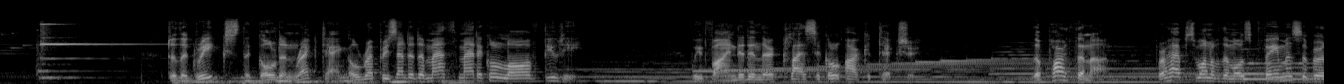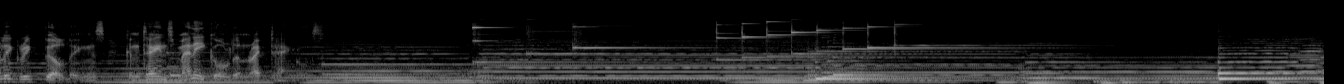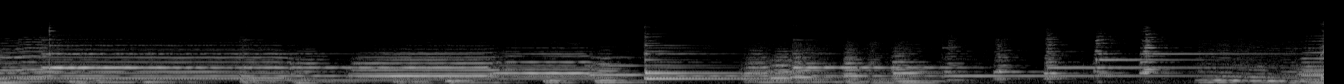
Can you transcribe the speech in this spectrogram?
To the Greeks, the golden rectangle represented a mathematical law of beauty. We find it in their classical architecture. The Parthenon, perhaps one of the most famous of early Greek buildings, contains many golden rectangles.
